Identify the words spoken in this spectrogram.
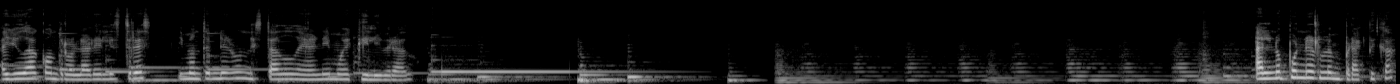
ayuda a controlar el estrés y mantener un estado de ánimo equilibrado. Al no ponerlo en práctica,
